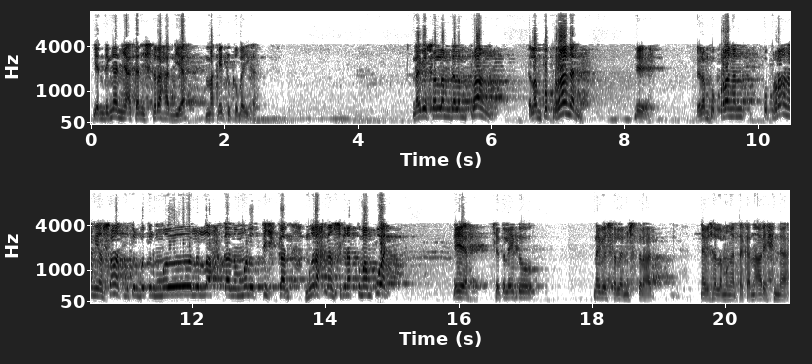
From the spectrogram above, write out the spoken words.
yang dengannya akan istirahat dia, maka itu kebaikan. Nabi SAW dalam perang, dalam peperangan, eh, dalam peperangan peperangan yang sangat betul-betul melelahkan, meletihkan, mengerahkan segenap kemampuan. Iya, setelah itu Nabi SAW istirahat. Nabi SAW mengatakan, Arihna,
